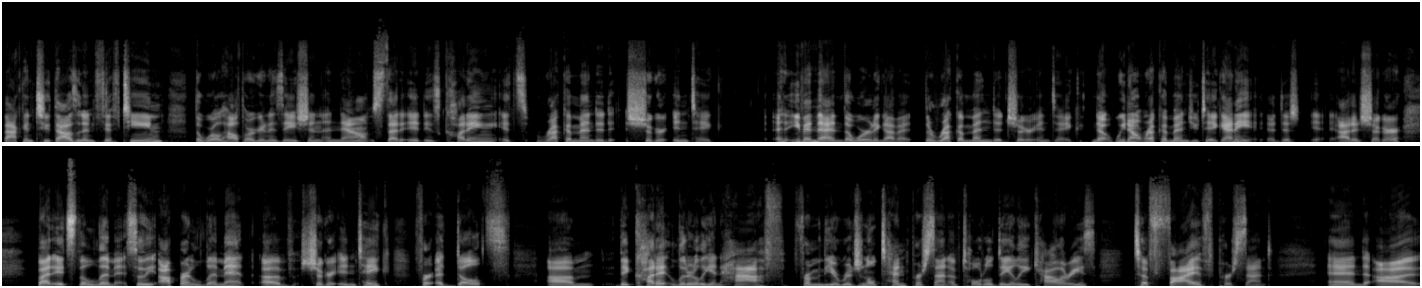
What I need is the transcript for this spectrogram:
back in 2015, the World Health Organization announced that it is cutting its recommended sugar intake. And even then, the wording of it, the recommended sugar intake. No, we don't recommend you take any added sugar, but it's the limit. So the upper limit of sugar intake for adults um, they cut it literally in half from the original 10% of total daily calories to 5%. And, uh,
